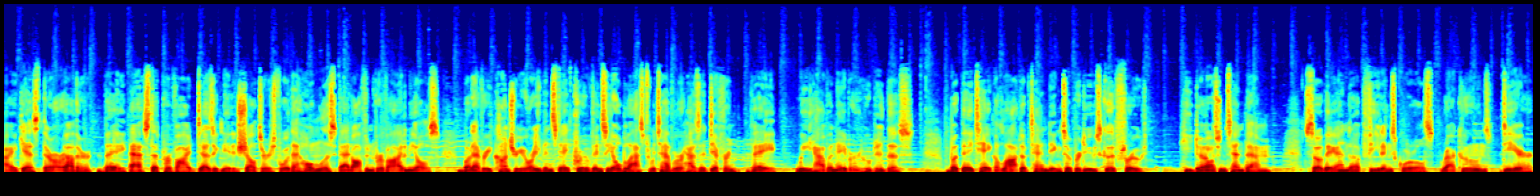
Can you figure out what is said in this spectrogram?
I guess there are other they's that provide designated shelters for the homeless that often provide meals, but every country or even state province oblast whatever has a different they. We have a neighbor who did this. But they take a lot of tending to produce good fruit. He doesn't tend them so they end up feeding squirrels, raccoons, deer,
